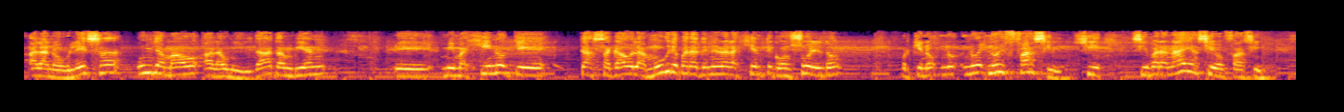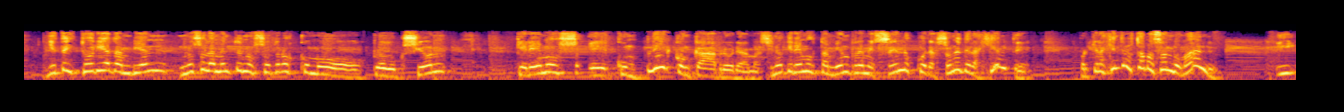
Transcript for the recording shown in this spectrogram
a la nobleza, un llamado a la humildad también. Eh, me imagino que te has sacado la mugre para tener a la gente con sueldo, porque no, no, no, es fácil, si, si para nadie ha sido fácil. Y esta historia también, no solamente nosotros como producción queremos eh, cumplir con cada programa, sino queremos también remecer los corazones de la gente, porque la gente lo está pasando mal. Y,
